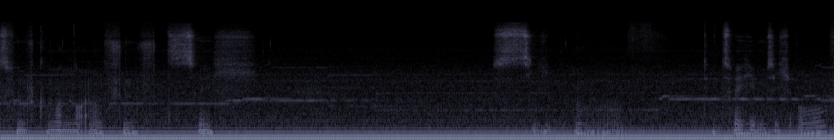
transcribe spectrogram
minus 5,59. Die zwei heben sich auf.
